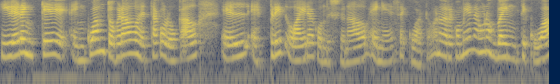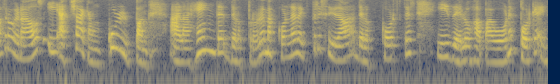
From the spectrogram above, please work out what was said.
y ver en qué, en cuántos grados está colocado el split o aire acondicionado en ese cuarto. Bueno, recomiendan unos 24 grados y achacan, culpan a la gente de los problemas con la electricidad, de los cortes y de los apagones, porque en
